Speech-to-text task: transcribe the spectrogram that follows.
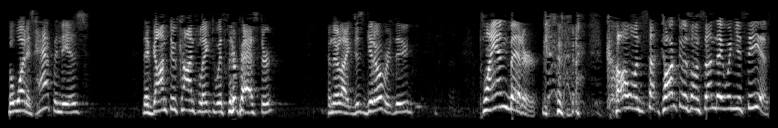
But what has happened is they've gone through conflict with their pastor and they're like, just get over it, dude. Plan better. Call on, talk to us on Sunday when you see us.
